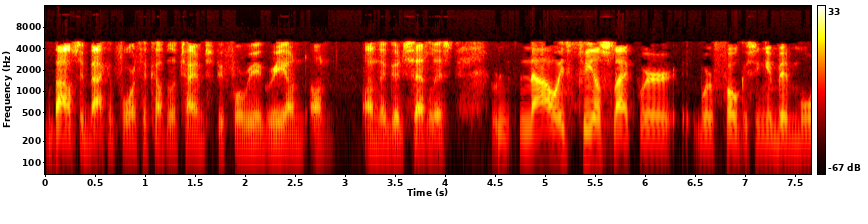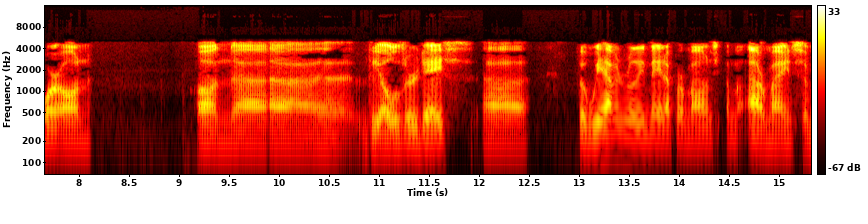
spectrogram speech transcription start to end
bounce it back and forth a couple of times before we agree on on on the good set list. Now it feels like we're we're focusing a bit more on on uh, the older days, uh, but we haven't really made up our minds our minds of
